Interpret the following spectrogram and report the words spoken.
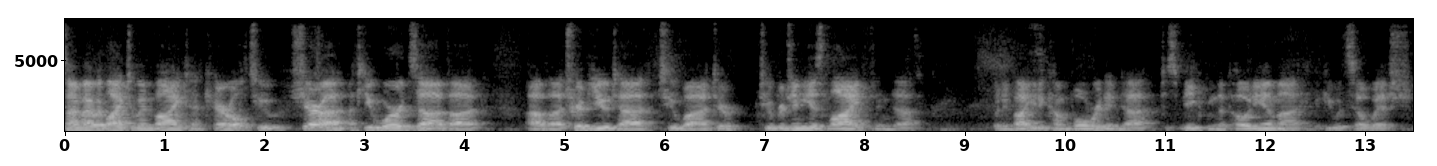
time, I would like to invite uh, Carol to share a, a few words of, uh, of uh, tribute uh, to, uh, to, to, Virginia's life and would invite you to come forward and to speak from the podium if you would so wish.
